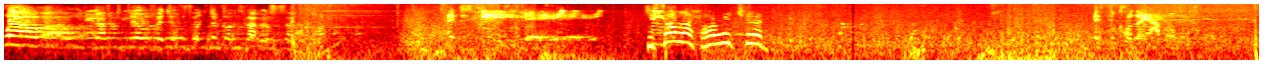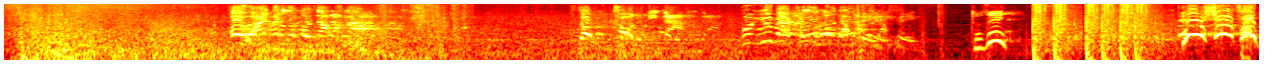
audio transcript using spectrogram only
Well, uh, you have to deal with it till Thunder comes back, which is Excuse me. You sound like Origin. It's because I am. Oh, I tell them what that now. Stop calling me that. But you better tell them what that is. Does he? Who's shooting?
